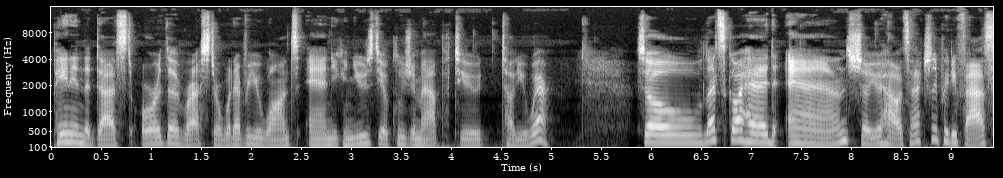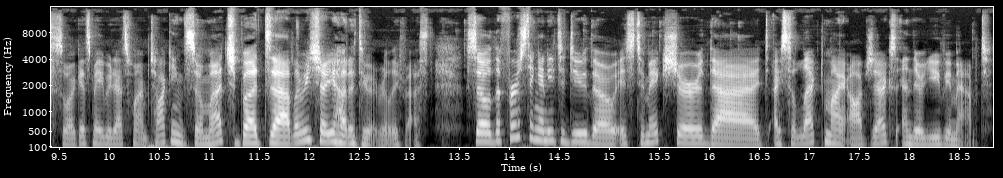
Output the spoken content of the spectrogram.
paint in the dust or the rust or whatever you want, and you can use the occlusion map to tell you where. So let's go ahead and show you how it's actually pretty fast. So I guess maybe that's why I'm talking so much, but uh, let me show you how to do it really fast. So the first thing I need to do though is to make sure that I select my objects and they're UV mapped.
